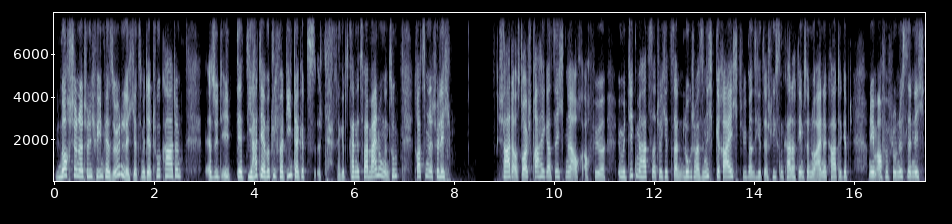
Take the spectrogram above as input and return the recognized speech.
noch schön natürlich für ihn persönlich, jetzt mit der Tourkarte. Also die, die, die hat ja wirklich verdient, da gibt es da gibt's keine zwei Meinungen zu. Trotzdem natürlich Schade aus deutschsprachiger Sicht, ne? auch, auch für Ümit Dickme hat es natürlich jetzt dann logischerweise nicht gereicht, wie man sich jetzt erschließen kann, nachdem es ja nur eine Karte gibt. Und eben auch für Flo Nüssle nicht.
